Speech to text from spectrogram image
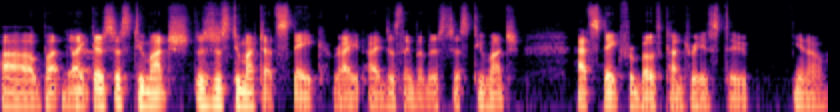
Uh, but Yeah. like there's just too much. There's just too much at stake, right? I just think that there's just too much at stake for both countries to, you know,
